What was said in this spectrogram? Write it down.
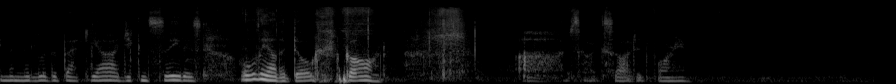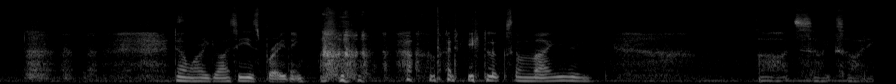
in the middle of the backyard. You can see there's all the other dogs have gone. Oh, I'm so excited for him. Don't worry, guys, he is breathing. but he looks amazing. Oh, it's so exciting.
